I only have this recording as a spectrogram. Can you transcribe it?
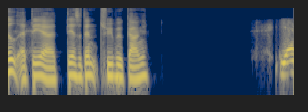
ved, at det er, det er altså den type gange? Ja,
